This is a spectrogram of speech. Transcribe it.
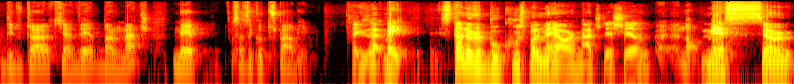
des lutteurs qu'il y avait dans le match. Mais ça s'écoute super bien. Exact. Mais si t'en as vu beaucoup, c'est pas le meilleur match d'échelle. Euh, non. Mais c'est un,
